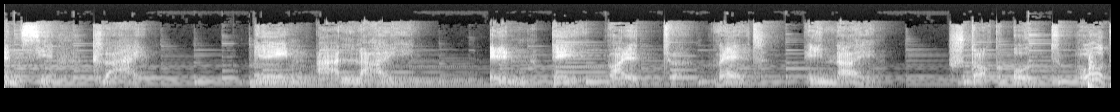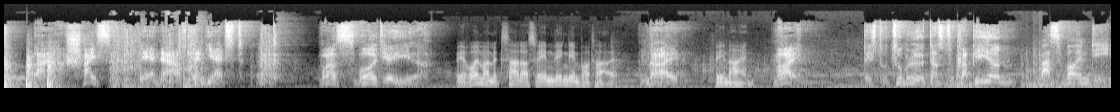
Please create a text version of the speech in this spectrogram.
Hänschen klein, gehen allein in die weite Welt hinein. Stock und Hut, bah, scheiße, wer nervt denn jetzt? Was wollt ihr hier? Wir wollen mal mit Xardas reden wegen dem Portal. Nein, Wie nein? mein. Bist du zu blöd, das zu kapieren? Was wollen die?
